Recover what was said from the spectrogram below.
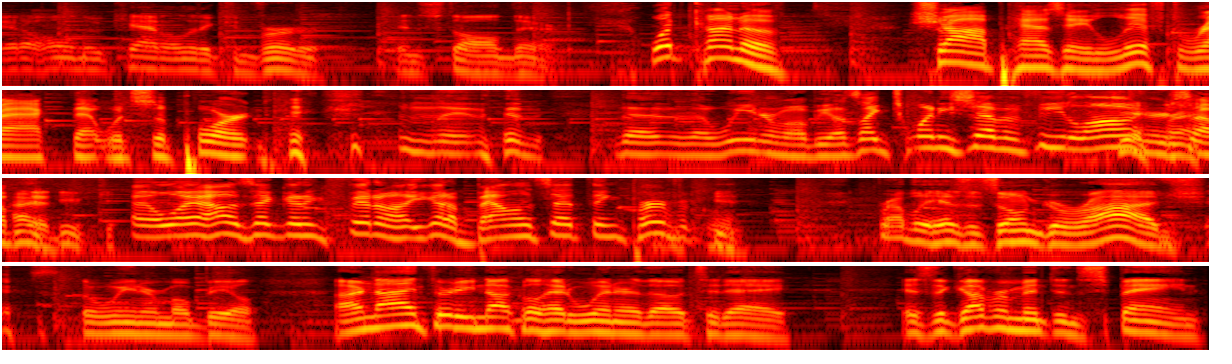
get a whole new catalytic converter installed there. What kind of shop has a lift rack that would support the, the, the, the Wienermobile? It's like 27 feet long Yeah, or right. something. How is that going to fit on? You got to balance that thing perfectly. Probably has its own garage, the Wienermobile. Our 930 Knucklehead winner, though, today is the government in Spain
